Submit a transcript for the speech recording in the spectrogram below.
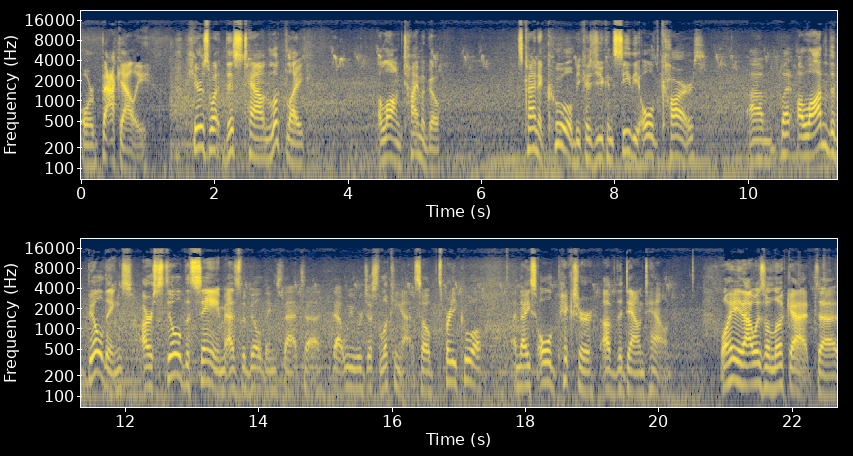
or back alley. Here's what this town looked like a long time ago. It's kind of cool because you can see the old cars um, but a lot of the buildings are still the same as the buildings that, uh, that we were just looking at. So it's pretty cool. A nice old picture of the downtown. Well, hey, that was a look at uh,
